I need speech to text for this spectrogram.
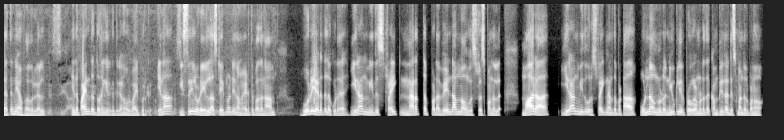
நெத்தனியாஃப் அவர்கள் இந்த பயணத்தை தொடங்கி இருக்கிறதுக்கான ஒரு வாய்ப்பு இருக்கு. ஏன்னா இஸ்ரேலோட எல்லா ஸ்டேட்மெண்ட்டையும் நம்ம எடுத்து பார்த்தோம்னா ஒரு இடத்துல கூட ஈரான் மீது ஸ்ட்ரைக் நடத்தப்பட வேண்டாம்னு அவங்க ஸ்ட்ரெஸ் பண்ணல. மாறா ஈரான் மீது ஒரு ஸ்ட்ரைக் நடத்தப்பட்டா ஒன்று அவங்களோட நியூக்ளியர் ப்ரோக்ராம்ன்றதை கம்ப்ளீட்டாக டிஸ்மேண்டல் பண்ணணும்.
